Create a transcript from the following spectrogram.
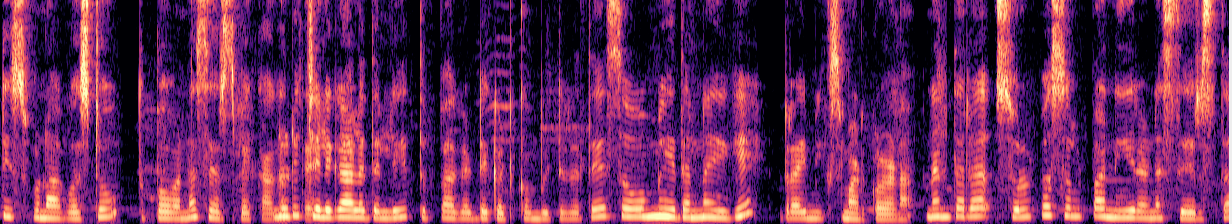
ಟೀ ಸ್ಪೂನ್ ಆಗುವಷ್ಟು ತುಪ್ಪವನ್ನು ಸೇರಿಸಬೇಕಾಗುತ್ತೆ. ನೋಡಿ, ಚಳಿಗಾಲದಲ್ಲಿ ತುಪ್ಪ ಗಡ್ಡೆ ಕಟ್ಕೊಂಡ್ಬಿಟ್ಟಿರುತ್ತೆ. ಸೊ, ಒಮ್ಮೆ ಇದನ್ನು ಹೀಗೆ ಡ್ರೈ ಮಿಕ್ಸ್ ಮಾಡ್ಕೊಳ್ಳೋಣ. ನಂತರ ಸ್ವಲ್ಪ ಸ್ವಲ್ಪ ನೀರನ್ನು ಸೇರಿಸ್ತಾ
